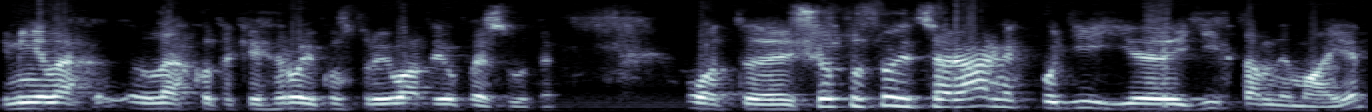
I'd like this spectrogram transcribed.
і мені лег, легко таких героїв конструювати і описувати. От е, що стосується реальних подій, е, їх там немає.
